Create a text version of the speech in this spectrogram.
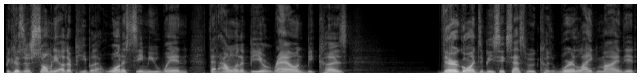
Because there's so many other people that want to see me win that I want to be around because they're going to be successful because we're like minded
